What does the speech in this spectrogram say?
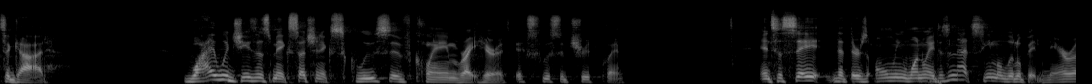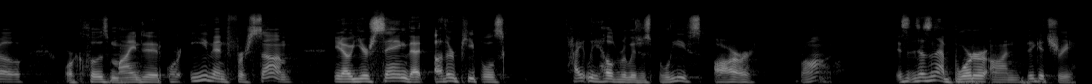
to God? Why would Jesus make such an exclusive claim right here, exclusive truth claim? And to say that there's only one way, doesn't that seem a little bit narrow or closed minded? Or even for some, you know, you're saying that other people's tightly held religious beliefs are wrong. Doesn't that border on bigotry?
